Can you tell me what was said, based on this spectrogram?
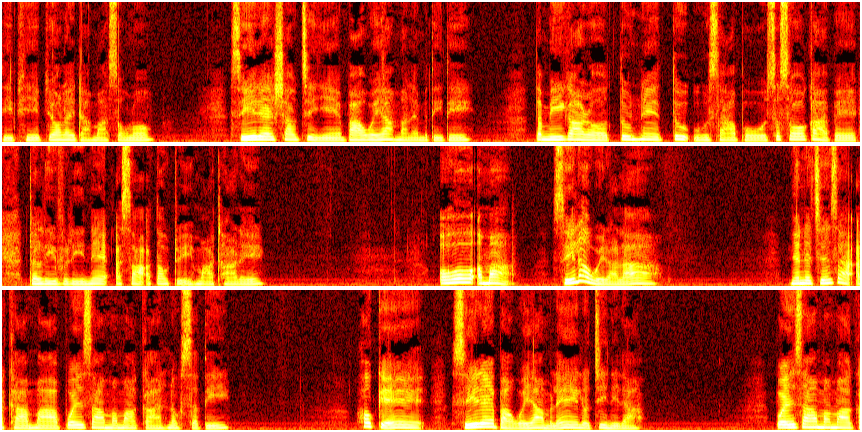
သည်ဖြင့်ပြောလိုက်တာမှဆုံးလုံးဈေးထဲလျှောက်ကြည့်ရင်ဘာဝယ်ရမှလည်းမသိသေးတမီးကတော့သူ့နှင့်သူ့ဦးစားဖို့စစောကပဲ delivery နဲ့အစာအသောက်တွေမှာထားတယ်။အော်အမဈေးလာဝယ်တာလား။မျက်နှာချင်းစာအခါမှာပွဲစားမမကနှုတ်ဆက်သည်။ဟုတ်ကဲ့ဈေးထဲပါဝယ်ရမလဲလို့ကြည်နေတာ။ပွဲစားမမက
